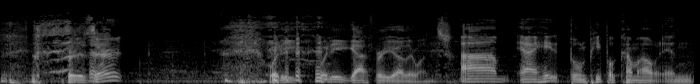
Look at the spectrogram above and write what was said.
for dessert, What do you What do you got for your other ones? um, I hate when people come out and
